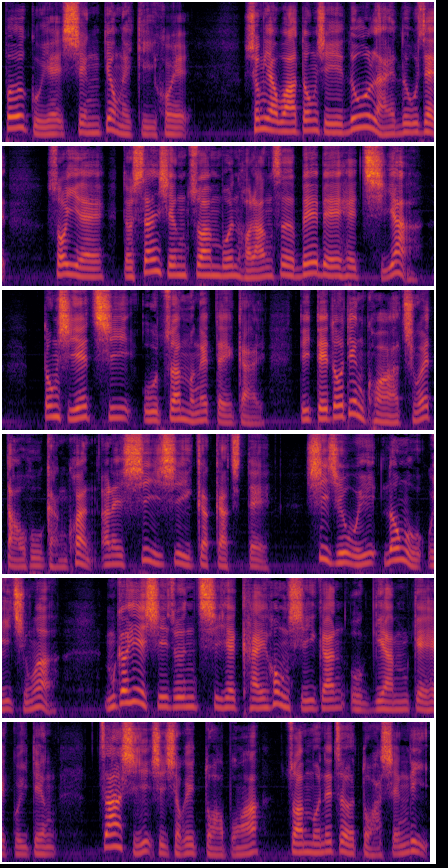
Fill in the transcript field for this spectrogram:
宝贵的成长的机会，商业活动是愈来愈热，所以呢，就产生专门互人做买卖的市啊。当时的市有专门的地界，伫地图顶看像个豆腐共款，安尼四四角角一地，四周围拢有围墙啊。毋过迄个时阵市的开放时间有严格的规定，早时是属于大盘，专门咧做大生意。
